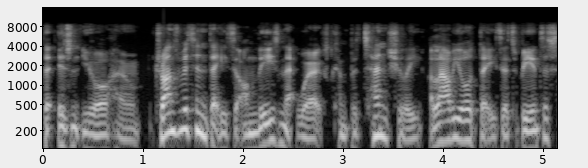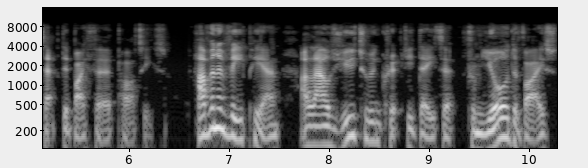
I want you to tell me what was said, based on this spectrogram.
that isn't your home. Transmitting data on these networks can potentially allow your data to be intercepted by third parties. Having a VPN allows you to encrypt your data from your device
